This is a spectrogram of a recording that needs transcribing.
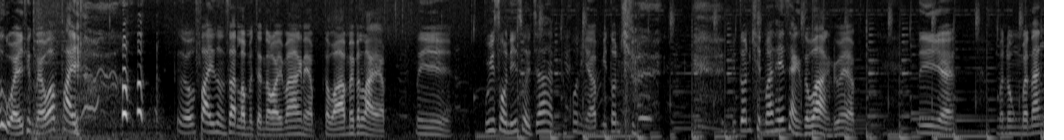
สวยถึงแม้ว่าไฟ ถึงแม้ว่าไฟสวนสัตว์เรามันจะน้อยมากเนี่ยครับแต่ว่าไม่เป็นไรครับ นี่ อุ้ยโซนนี้สวยจ้าทุกคนครับ มีต้นคิดมีต้นคิดมาให้แสงสว่างด้วยครับนี่ไง มานงมานั่ง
